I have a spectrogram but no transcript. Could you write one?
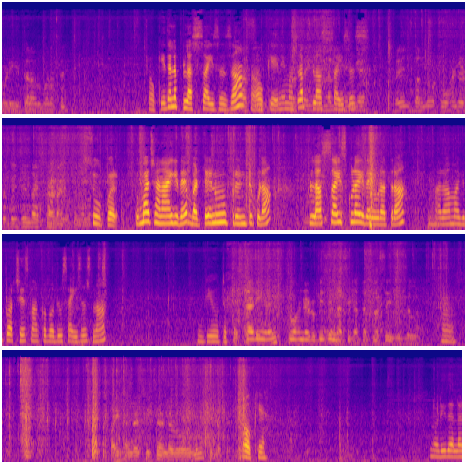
ನೋಡಿ ಈ ತರದ್ದು ಬರುತ್ತೆ. ಓಕೆ ಇದೆಲ್ಲ ಪ್ಲಸ್ ಸೈಜಸ್ಸಾ ಓಕೆ ನಿಮ್ಮ ಹತ್ರ ಪ್ಲಸ್ ಸೈಜಸ್ ಸೂಪರ್ ತುಂಬಾ ಚೆನ್ನಾಗಿದೆ ಬಟ್ಟೆನೂ ಪ್ರಿಂಟ್ ಕೂಡ ಪ್ಲಸ್ ಸೈಜ್ ಕೂಡ ಇದೆ ಇವ್ರ ಹತ್ರ. ಆರಾಮಾಗಿ ಪರ್ಚೇಸ್ ಮಾಡ್ಕೋಬಹುದು ಸೈಜಸ್ನ ಬ್ಯೂಟಿಫುಲ್ ಸ್ಟಾರ್ಟಿಂಗ್ ರೇಂಜ್ 200 ರೂಪೀಸ್ ಇಂದ ಸಿಗುತ್ತೆ ಪ್ಲಸ್ ಸೈಜಸ್ ಎಲ್ಲ. ಹ್ಮ್. ಫೈವ್ ಹಂಡ್ರೆಡ್ ಸಿಕ್ಸ್ ಹಂಡ್ರೆಡ್ ವರೆಗೂ ಸಿಗುತ್ತೆ. ಓಕೆ ನೋಡಿ ಇದೆಲ್ಲ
